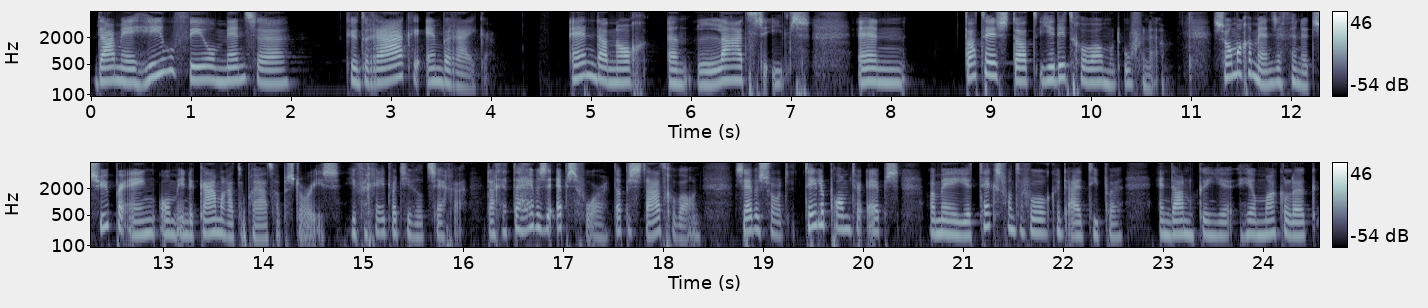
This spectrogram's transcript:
daarmee heel veel mensen kunt raken en bereiken. En dan nog een laatste iets. En dat is dat je dit gewoon moet oefenen. Sommige mensen vinden het super eng om in de camera te praten op stories. Je vergeet wat je wilt zeggen. Daar, daar hebben ze apps voor. Dat bestaat gewoon. Ze hebben een soort teleprompter-apps waarmee je je tekst van tevoren kunt uittypen. En dan kun je heel makkelijk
